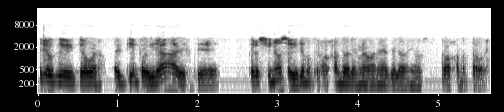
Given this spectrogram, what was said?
Creo que, que bueno, el tiempo dirá, este, pero si no, seguiremos trabajando de la misma manera que lo venimos trabajando hasta ahora.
